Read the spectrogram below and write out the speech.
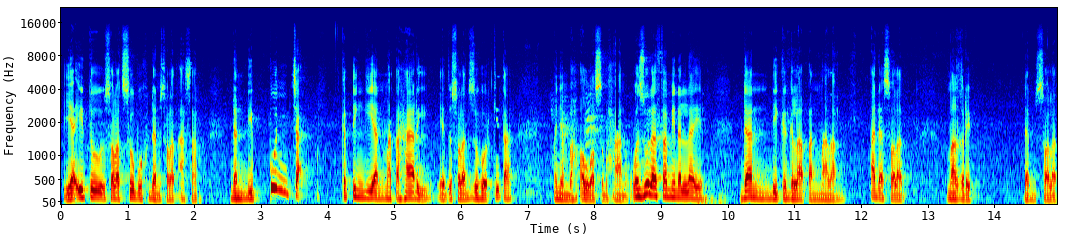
yaitu sholat subuh dan sholat asar. Dan di puncak ketinggian matahari, yaitu sholat zuhur, kita menyembah Allah subhanahu wa zulafa minal lail. Dan di kegelapan malam, ada sholat maghrib dan sholat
